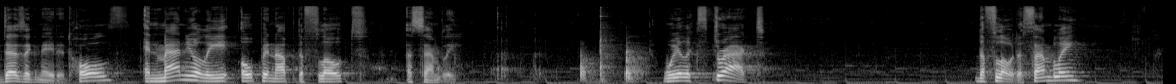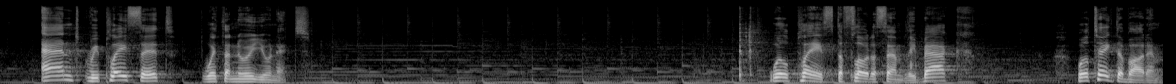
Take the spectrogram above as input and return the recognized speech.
designated holes, and manually open up the float assembly. We'll extract the float assembly and replace it with a new unit. We'll place the float assembly back. We'll take the bottom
